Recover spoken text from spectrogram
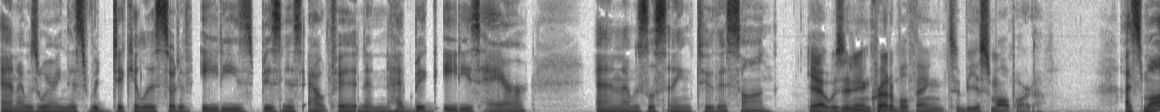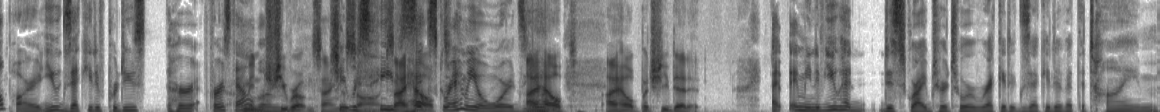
And I was wearing this ridiculous sort of 80s business outfit and had big 80s hair. And I was listening to this song. Yeah, it was an incredible thing to be a small part of. A small part. You executive produced her first album. I mean, she wrote and sang she the songs. received I six helped. Grammy Awards. I helped. I helped, but she did it. I, I mean, if you had described her to a record executive at the time,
